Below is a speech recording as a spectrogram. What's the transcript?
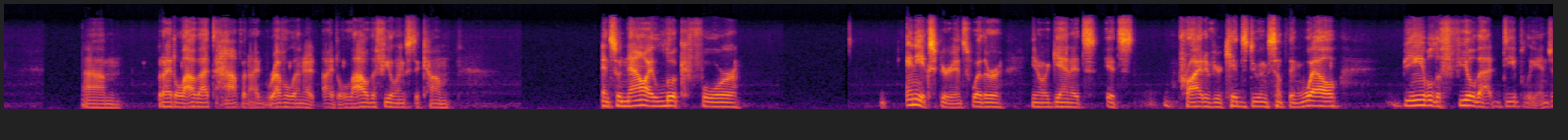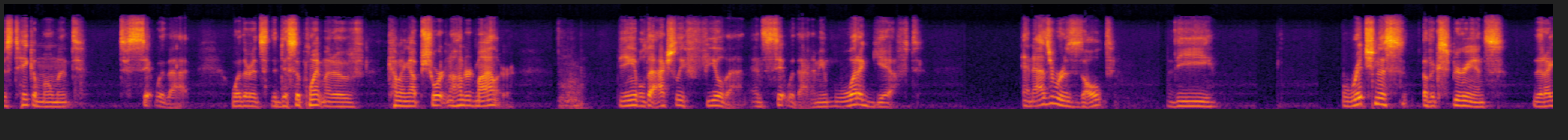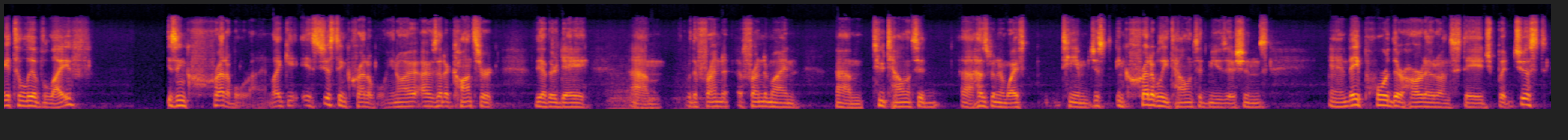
Um, but I'd allow that to happen. I'd revel in it. I'd allow the feelings to come. And so now I look for any experience, whether, you know, again, it's it's pride of your kids doing something well, being able to feel that deeply and just take a moment to sit with that. Whether it's the disappointment of coming up short in a hundred miler, being able to actually feel that and sit with that. I mean, what a gift. And as a result, the richness of experience that I get to live life is incredible, Ryan. Like it's just incredible. You know, I, I was at a concert the other day um, with a friend, a friend of mine, um, two talented uh, husband and wife team, just incredibly talented musicians. And they poured their heart out on stage but just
